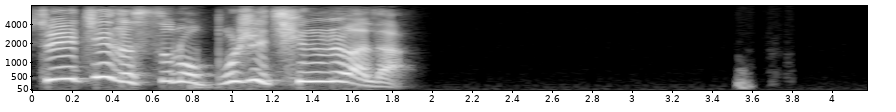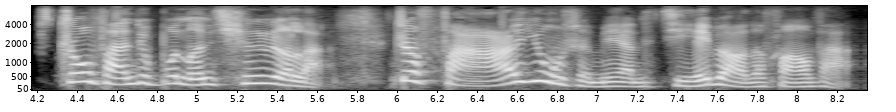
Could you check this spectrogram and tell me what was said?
所以这个思路不是清热的，周凡就不能清热了，这反而用什么呀？解表的方法，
